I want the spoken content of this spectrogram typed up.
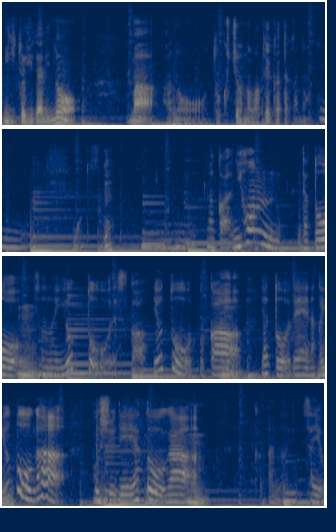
右と左の,、まあ、あの特徴の分け方かなとうん。思うんですね。うんなんか日本だと、うんその与党ですか？与党とか野党でなんか与党が保守で野党が、うん左翼。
